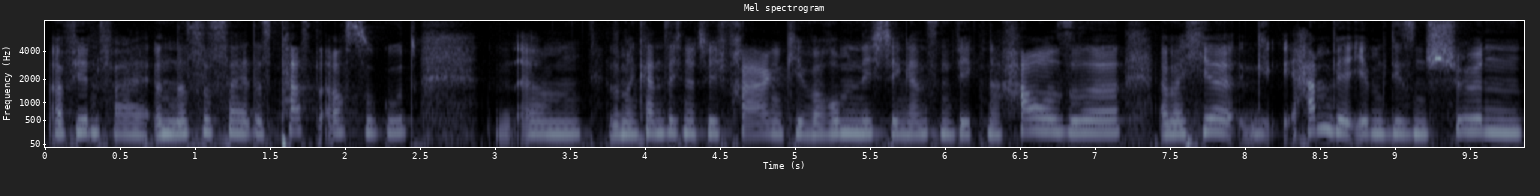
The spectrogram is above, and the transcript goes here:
Auf jeden Fall. Und das ist halt, es passt auch so gut. Ähm, also man kann sich natürlich fragen, okay, warum nicht den ganzen Weg nach Hause? Aber hier haben wir eben diesen schönen,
